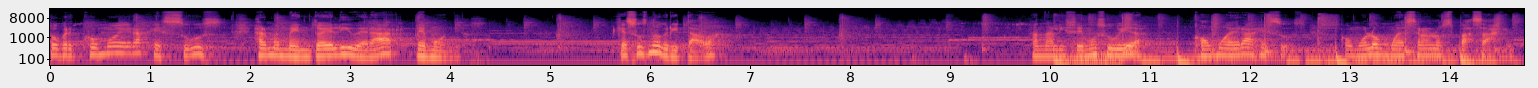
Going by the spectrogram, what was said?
sobre cómo era Jesús al momento de liberar demonios. Jesús no gritaba. Analicemos su vida. ¿Cómo era Jesús? ¿Cómo lo muestran los pasajes?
